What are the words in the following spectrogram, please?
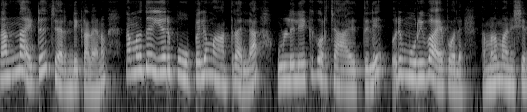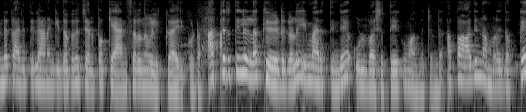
നന്നായിട്ട് ചിരണ്ടി കളയണം. നമ്മളിത് ഈ ഒരു പൂപ്പൽ മാത്രമല്ല ഉള്ളിലേക്ക് കുറച്ച് ആഴത്തിൽ ഒരു മുറിവായ പോലെ. നമ്മൾ മനുഷ്യന്റെ കാര്യത്തിലാണെങ്കിൽ ഇതൊക്കെ ചിലപ്പോൾ ക്യാൻസർ എന്ന് വിളിക്കുമായിരിക്കും കേട്ടോ. അത്തരത്തിലുള്ള കേടുകൾ ഈ മരത്തിന്റെ ഉൾവശത്തേക്ക് വന്നിട്ടുണ്ട്. അപ്പോൾ ആദ്യം നമ്മൾ ഇതൊക്കെ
